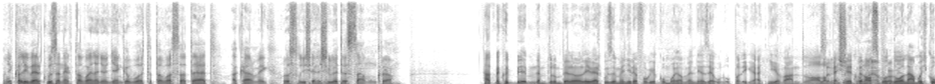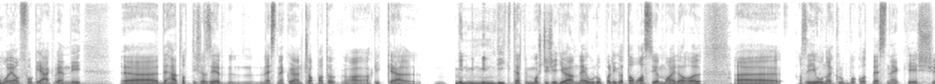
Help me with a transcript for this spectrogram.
Mondjuk a Leverkusennek tavaly nagyon gyenge volt a tavasza, tehát akár még rosszul is elsülhet ez számunkra. Hát meg, hogy nem tudom például a Leverkusen mennyire fogja komolyan venni az Európa Ligát. Nyilván alapesetben azt fogja. gondolnám, hogy komolyan fogják venni. De hát ott is azért lesznek olyan csapatok, akikkel mind, mind, mindig, tehát most is egy olyan Európa Liga tavasz jön majd, ahol azért jó nagy klubok ott lesznek, és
